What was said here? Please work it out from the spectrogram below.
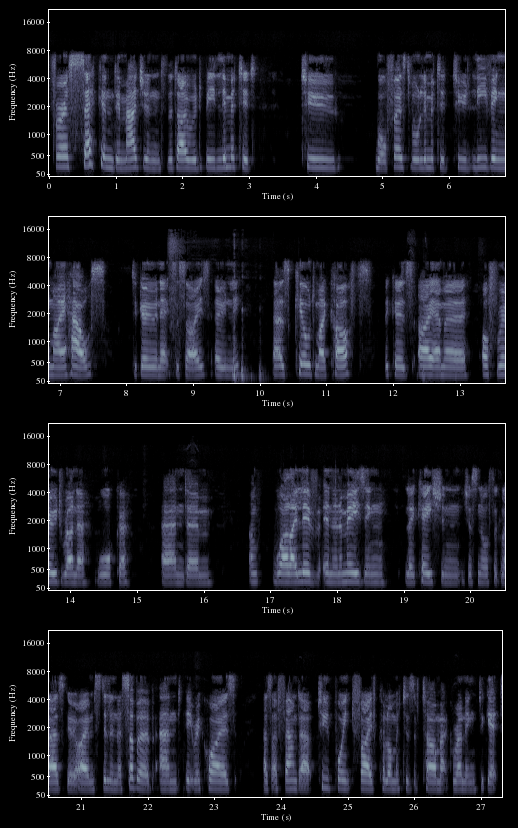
for a second imagined that I would be limited to, well, first of all, limited to leaving my house to go and exercise only. that has killed my calves because I am a off-road runner, walker, and um, while I live in an amazing location just north of Glasgow, I am still in a suburb, and it requires as I found out, 2.5 kilometres of tarmac running to get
